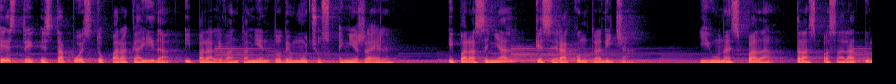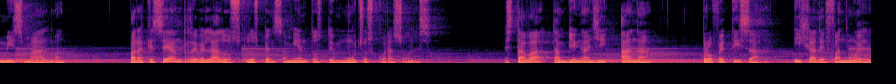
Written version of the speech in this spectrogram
este está puesto para caída y para levantamiento de muchos en Israel, y para señal que será contradicha, y una espada traspasará tu misma alma, para que sean revelados los pensamientos de muchos corazones. Estaba también allí Ana, profetisa, hija de Fanuel,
